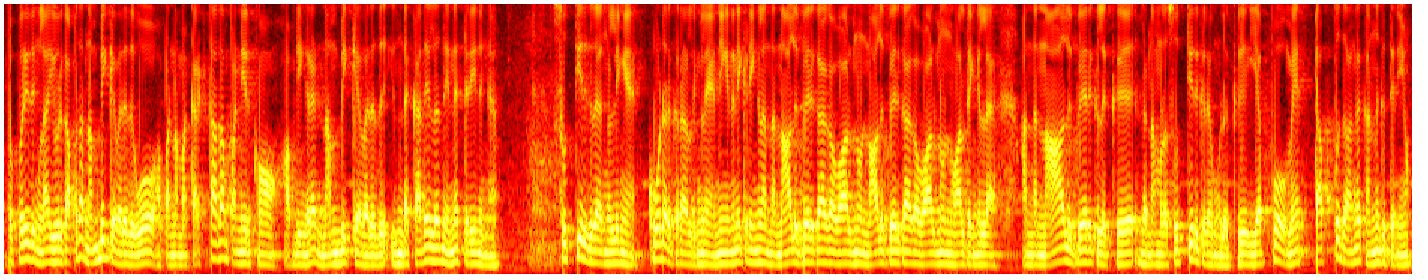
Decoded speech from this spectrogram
இப்போ புரியுதுங்களா? இவருக்கு அப்போ தான் நம்பிக்கை வருது. ஓ அப்போ நம்ம கரெக்டாக தான் பண்ணியிருக்கோம் அப்படிங்கிற நம்பிக்கை வருது. இந்த கதையிலேருந்து என்ன தெரியுதுங்க? சுற்றி இருக்கிறாங்க இல்லைங்க கூட இருக்கிறாங்களே நீங்கள் நினைக்கிறீங்களா அந்த நாலு பேருக்காக வாழணும் நாலு பேருக்காக வாழணும்னு வாழ்கிறீங்கள அந்த நாலு பேர்களுக்கு இல்லை நம்மளை சுற்றி இருக்கிறவங்களுக்கு எப்போவுமே தப்பு தாங்க கண்ணுக்கு தெரியும்.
